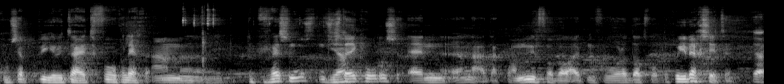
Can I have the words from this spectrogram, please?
conceptprioriteit voorgelegd aan uh, de professionals, onze stakeholders. En uh, nou, daar kwam in ieder geval wel uit naar voren dat we op de goede weg zitten. Ja.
